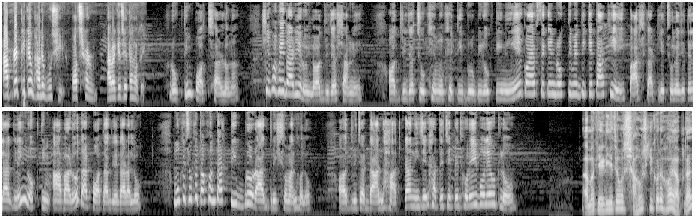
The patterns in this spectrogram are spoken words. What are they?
আপনার থেকেও ভালো বুঝি, পথ ছাড়ুন, আমাকে যেতে হবে। রক্তিম পথ ছাড়ল না। সেভাবেই দাঁড়িয়ে রইল অদ্রিজার সামনে। অদ্রিজা চোখে মুখে তীব্র বিরক্তি নিয়ে কয়েক সেকেন্ড রক্তিমের দিকে তাকিয়েই পাশ কাটিয়ে চলে যেতে লাগলেই রক্তিম আবারও তার পথ আগলে দাঁড়াল। মুখে চোখে তখন তার তীব্র রাগ দৃশ্যমান হলো। অদ্রিজার ডান হাতটা নিজের হাতে চেপে ধরেই বলে উঠল আমাকে এড়িয়ে যাওয়ার সাহস কি করে হয় আপনার?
